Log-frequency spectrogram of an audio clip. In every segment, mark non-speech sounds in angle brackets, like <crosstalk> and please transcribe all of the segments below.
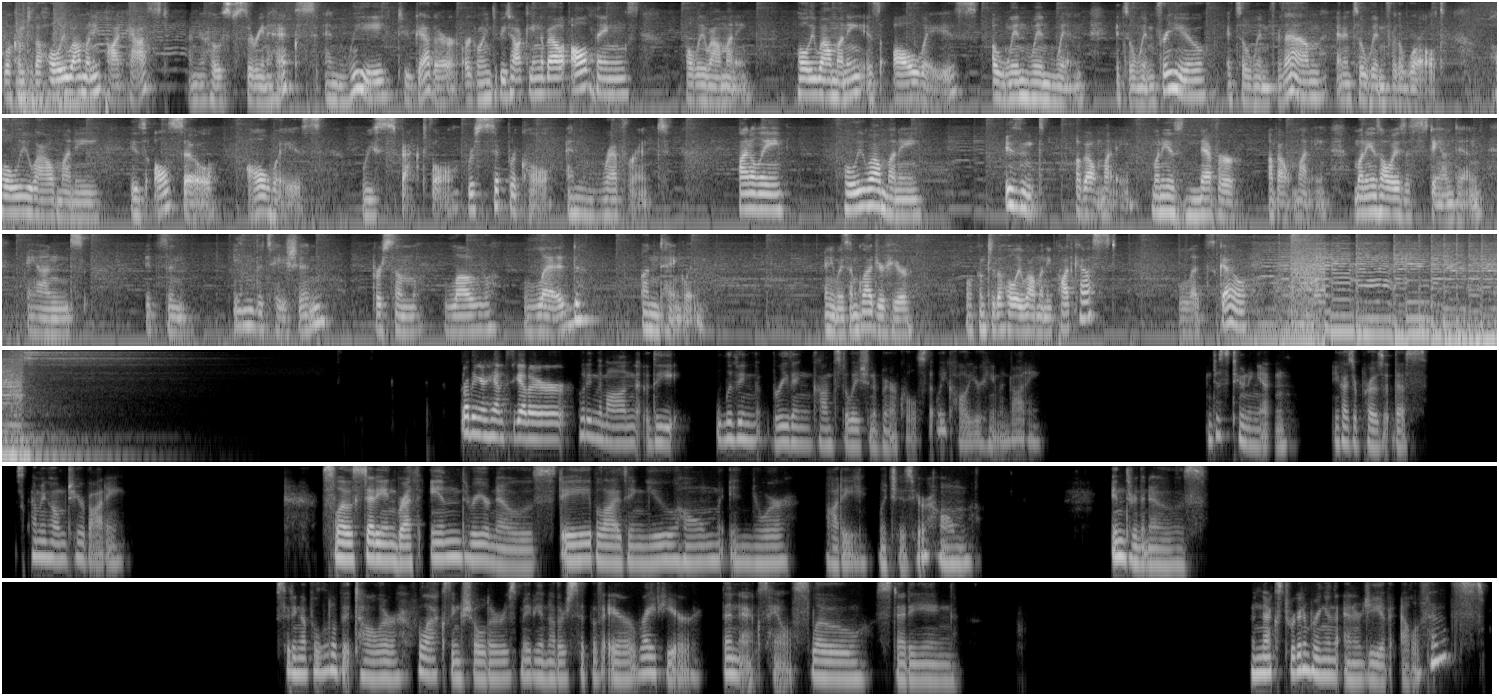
Welcome to the Holy Wow Money podcast. I'm your host, Serena Hicks, and we together are going to be talking about all things Holy Wow Money. Holy Wow Money is always a win win win. It's a win for you, it's a win for them, and it's a win for the world. Holy Wow Money is also always respectful, reciprocal, and reverent. Finally, Holy Wow Money isn't about money. Money is never about money. Money is always a stand in, and it's an invitation for some love led untangling. Anyways, I'm glad you're here. Welcome to the Holy Wow Money podcast. Let's go. Rubbing your hands together, putting them on the living, breathing constellation of miracles that we call your human body just tuning in. You guys are pros at this. It's coming home to your body. Slow, steadying breath in through your nose, stabilizing you home in your body, which is your home. In through the nose. Sitting up a little bit taller, relaxing shoulders, maybe another sip of air right here. Then exhale, slow, steadying and next, we're going to bring in the energy of elephants.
